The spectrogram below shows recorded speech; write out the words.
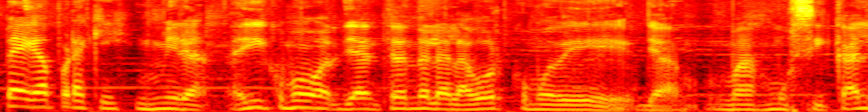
pega por aquí? Mira, ahí como ya entrando a la labor como de ya más musical,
